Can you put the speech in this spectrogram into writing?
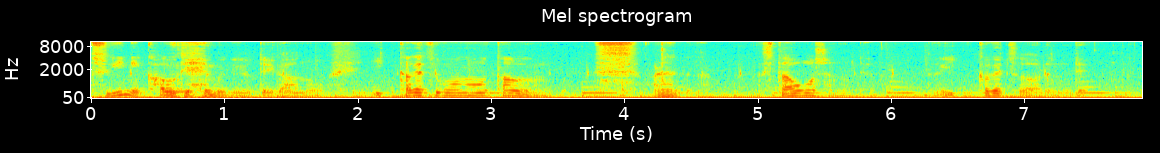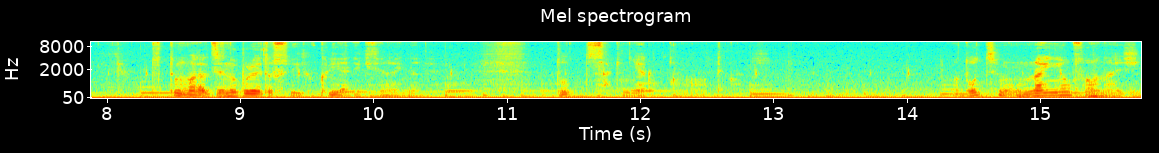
次に買うゲームの予定があの1ヶ月後の多分あれなんだな。スターオーシャンなんだよ1ヶ月はあるんでちょっとまだゼノブレード3がクリアできてないのでどっち先にやろうかなって感じ、まあ、どっちもオンライン要素はないし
